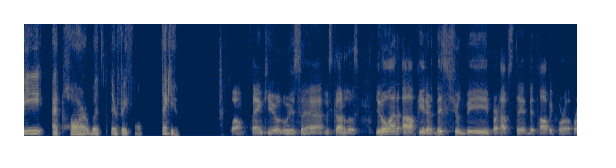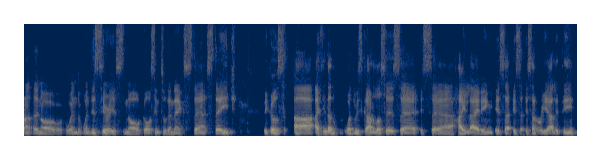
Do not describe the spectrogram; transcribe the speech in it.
be at par with their faithful. Thank you. Well, thank you, Luis, uh, Luis Carlos. You know what, uh, Peter? This should be perhaps the, the topic for, for you know when when this series you know goes into the next uh, stage because uh, I think that what Luis Carlos is uh, is uh, highlighting is a, is a, is, a, reality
